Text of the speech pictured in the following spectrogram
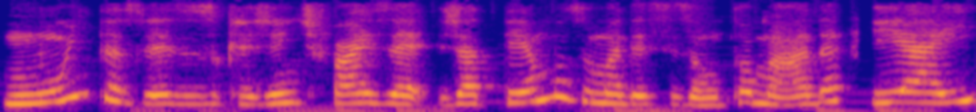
Muitas vezes o que a gente faz é já temos uma decisão tomada e aí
